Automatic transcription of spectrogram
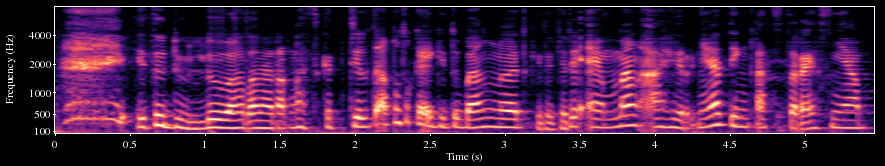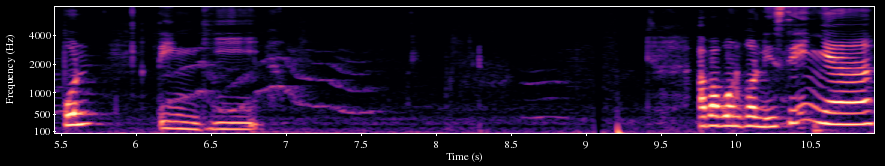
itu dulu waktu anak, anak masih kecil tuh aku tuh kayak gitu banget gitu. Jadi emang akhirnya tingkat stresnya pun tinggi apa pun kondisinya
